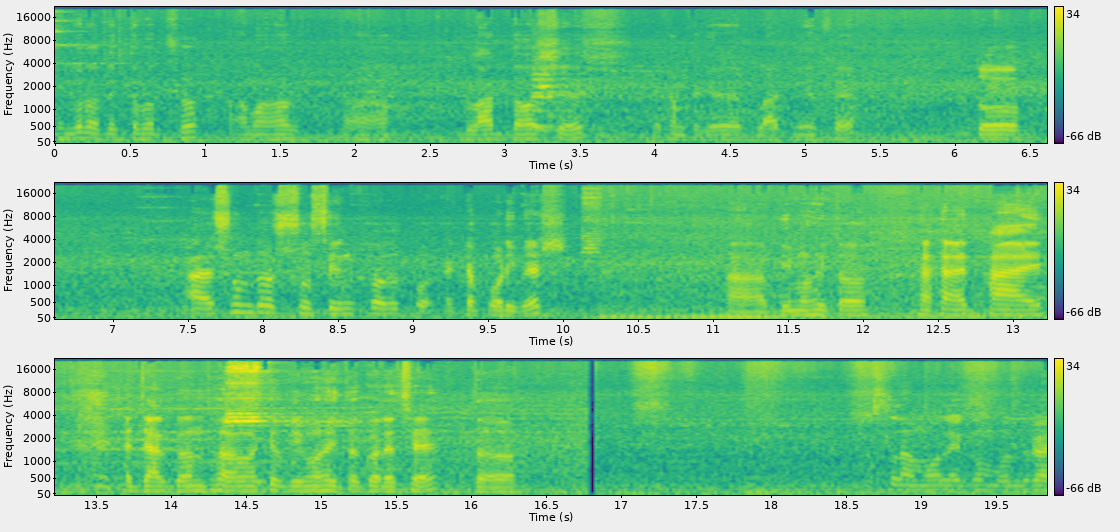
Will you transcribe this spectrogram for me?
বন্ধুরা দেখতে পাচ্ছ, আমার ব্লাড দেওয়া শেষ। এখান থেকে ব্লাড নিয়েছে। তো সুন্দর সুশৃঙ্খল একটা পরিবেশ। বিমোহিত, হাই, যার গন্ধ আমাকে বিমোহিত করেছে। তো, আসসালামু আলাইকুম বন্ধুরা,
